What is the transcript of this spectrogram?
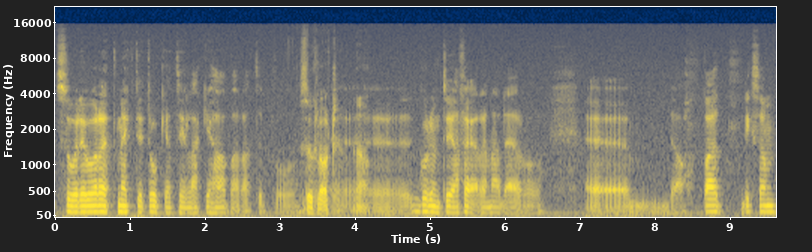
Så det var rätt mäktigt att åka till Akihabara typ. Och, Såklart, eh, ja. eh, gå runt i affärerna där och eh, bara liksom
